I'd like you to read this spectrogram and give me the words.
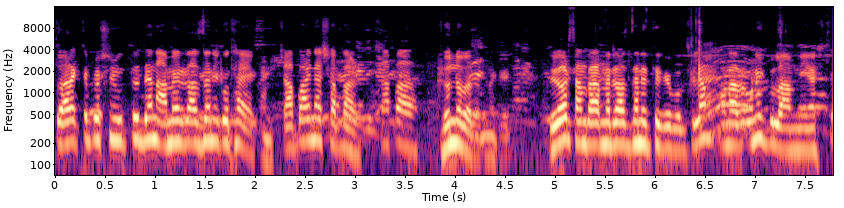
তো আরেকটা প্রশ্নের উত্তর দেন আমের রাজধানী কোথায় এখন? চাপায় না সাপার? ধন্যবাদ আপনাকে। ভিউয়ার্স আমরা আমের রাজধানী থেকে বলছিলাম ওনার অনেকগুলো আম নিয়ে আসছে।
